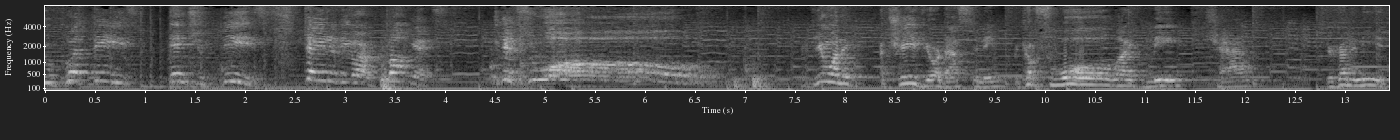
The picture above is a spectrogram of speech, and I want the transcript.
You put these into these state-of-the-art buckets to get swole. If you want to achieve your destiny, become swole like me, Chad, you're gonna need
